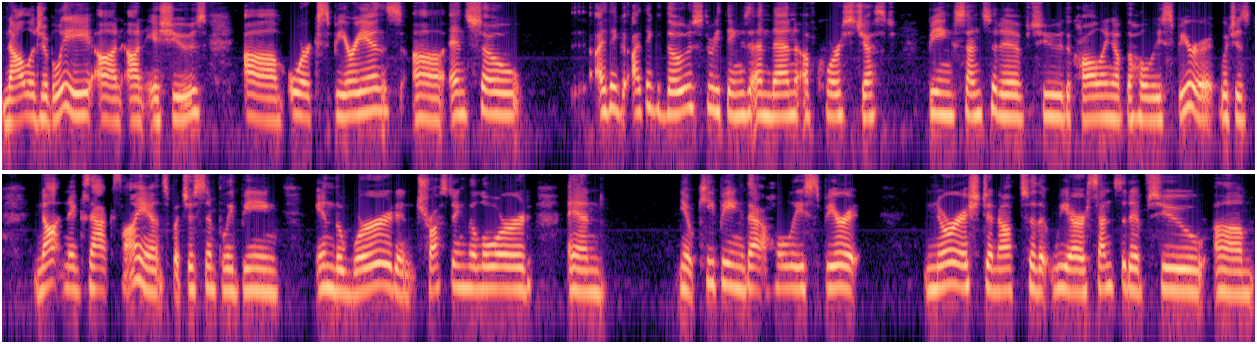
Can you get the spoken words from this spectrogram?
knowledgeably on on issues um, or experience. Uh, and so, I think I think those three things, and then of course just being sensitive to the calling of the Holy Spirit, which is not an exact science, but just simply being in the Word and trusting the Lord and, you know, keeping that Holy Spirit nourished enough so that we are sensitive to um,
